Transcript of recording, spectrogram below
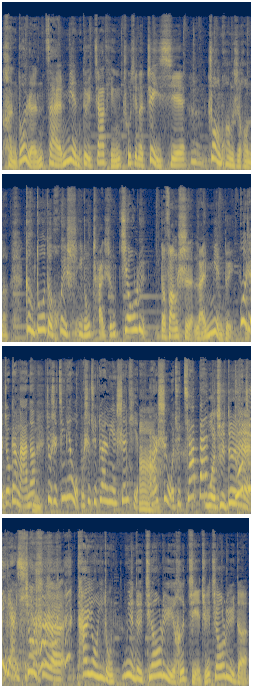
很多人在面对家庭出现的这些状况的时候呢，更多的会是一种产生焦虑的方式来面对。或者就干嘛呢？就是今天我不是去锻炼身体，啊而是我去加班。我去，对，多挣一点钱就是他用一种面对焦虑和解决焦虑的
